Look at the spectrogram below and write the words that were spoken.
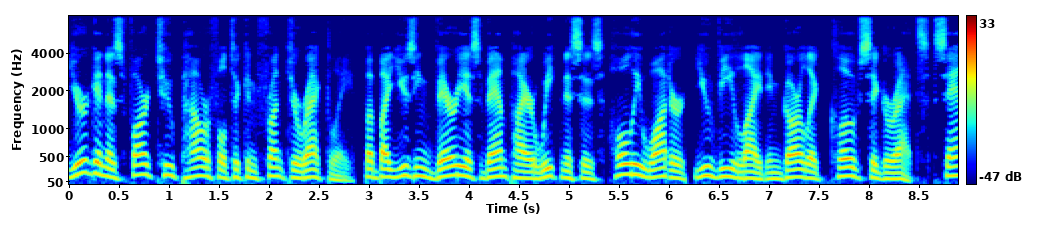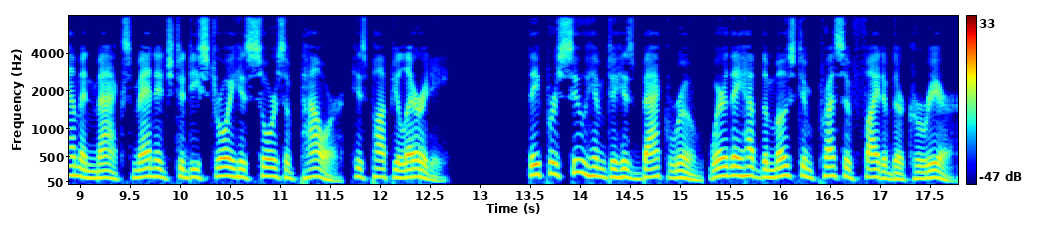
Jurgen is far too powerful to confront directly, but by using various vampire weaknesses holy water, UV light and garlic clove cigarettes Sam and Max manage to destroy his source of power, his popularity. They pursue him to his back room, where they have the most impressive fight of their career.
